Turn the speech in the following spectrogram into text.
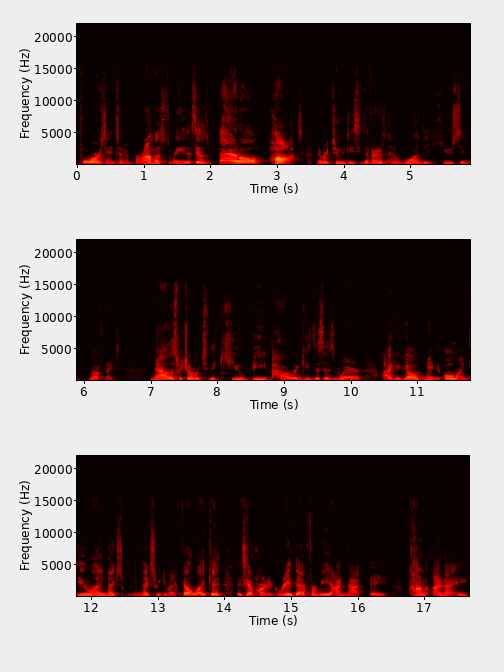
four, San Antonio Brahmas, three, the St. Battle Hawks. There were two DC Defenders and one the Houston Roughnecks. Now let's switch over to the QB power rankings. This is where I could go maybe O line, D line next next week if I felt like it. It's kind of hard to grade that for me. I'm not a I'm not a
